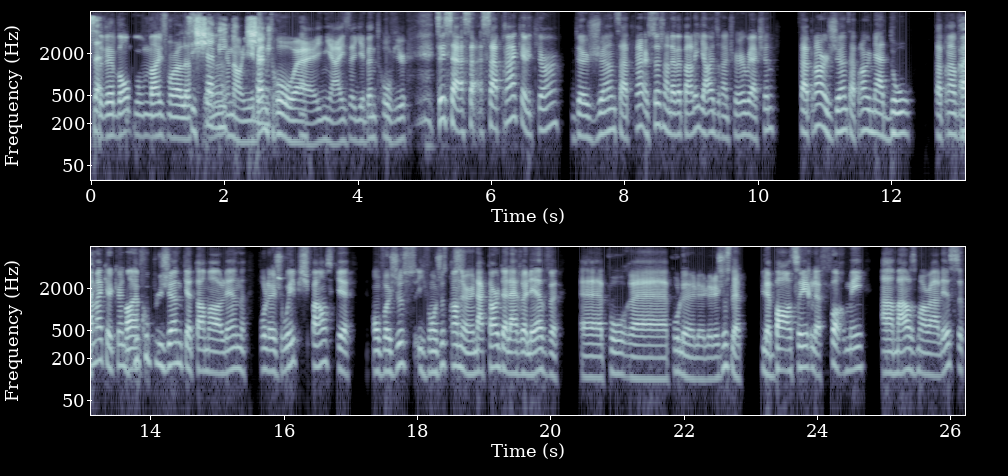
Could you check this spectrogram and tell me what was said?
Ça- Très bon pour Miles Morales. C'est Shamik. Ah Non, il est ben trop. euh, Ah. Il niaise, il est ben trop vieux. Tu sais, ça, ça, ça prend quelqu'un de jeune, ça prend. Ça, j'en avais parlé hier durant le trailer reaction. Ça prend un jeune, ça prend un ado. Ça prend vraiment quelqu'un de Ouais. beaucoup plus jeune que Tom Holland pour le jouer. Puis je pense que on va juste, ils vont juste prendre un acteur de la relève euh, pour, euh, pour le, le- le- juste le, le bâtir, le former en Miles Morales. Fait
